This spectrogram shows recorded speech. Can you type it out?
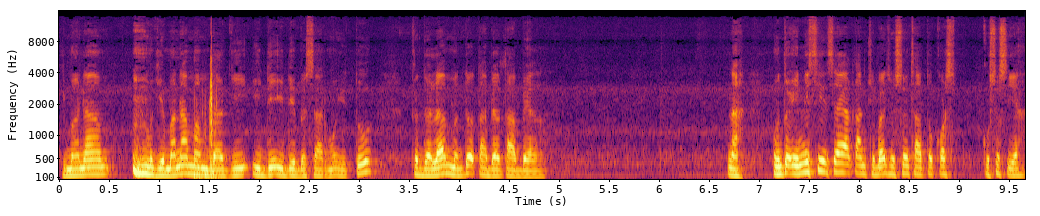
gimana gimana membagi ide-ide besarmu itu ke dalam bentuk tabel-tabel nah untuk ini sih saya akan coba susun satu course khusus ya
